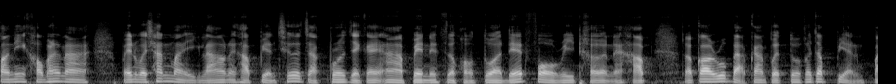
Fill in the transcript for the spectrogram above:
ตอนนี้เขาพัฒนาเป็นเวอร์ชันใหม่อีกแล้วนะครับ เปลี่ยนชื่อจาก Project Gaia เป็นในส่วนของตัว Dead for Return นะครับ แล้วก็รูปแบบการเปิดตัวก็จะเปลี่ยนไป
